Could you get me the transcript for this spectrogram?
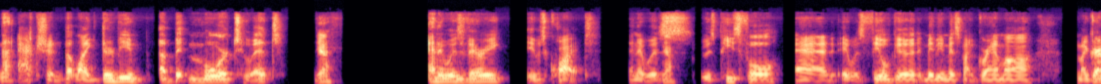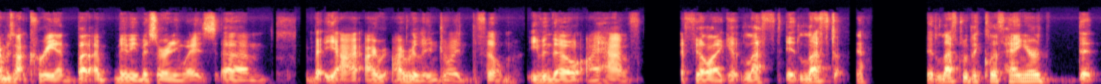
not action, but like there'd be a, a bit more to it. Yeah. And it was very it was quiet and it was Yeah. it was peaceful and it was feel good. It made me miss my grandma. My grandma's not Korean, but I maybe miss her anyways. Um but yeah, I, I I really enjoyed the film, even though I have I feel like it left it left Yeah. it left with a cliffhanger that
